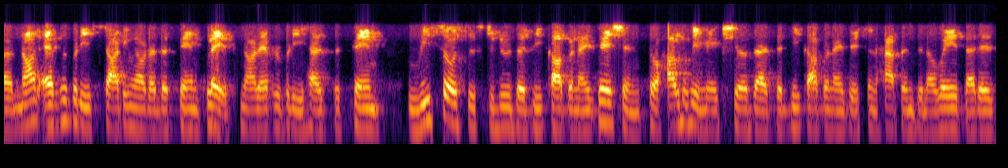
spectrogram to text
uh, not everybody is starting out at the same place, not everybody has the same resources to do the decarbonization. So how do we make sure that the decarbonization happens in a way that is,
